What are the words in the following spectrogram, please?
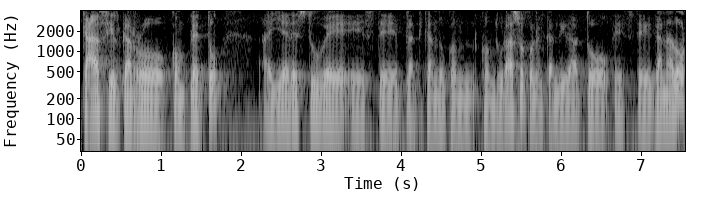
casi el carro completo. Ayer estuve este, platicando con, con, Durazo, con el candidato este, ganador,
